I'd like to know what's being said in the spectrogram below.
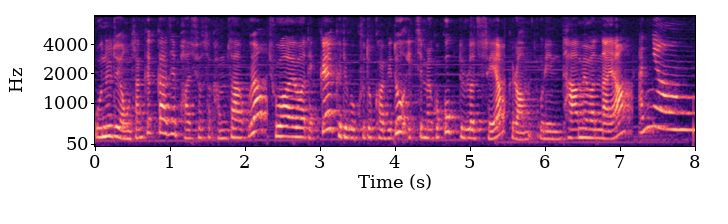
오늘도 영상 끝까지 봐주셔서 감사하고요. 좋아요와 댓글 그리고 구독하기도 잊지 말고 꼭 눌러주세요. 그럼 우린 다음에 만나요. 안녕!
